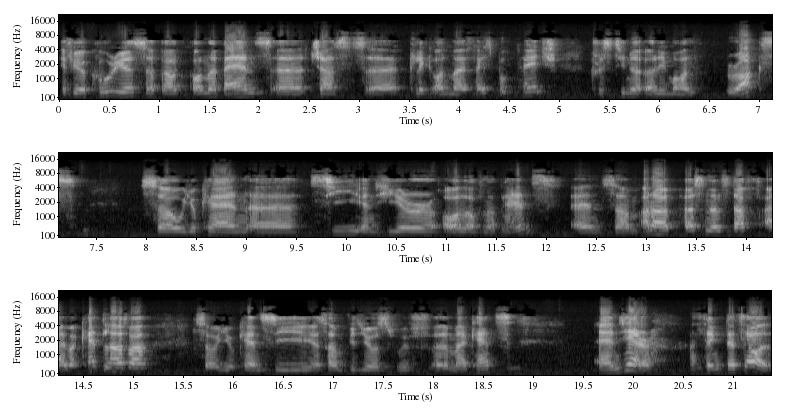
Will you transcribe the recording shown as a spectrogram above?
if you're curious about all my bands, uh, just uh, click on my Facebook page, Christina Earlymorn Rocks. So you can uh, see and hear all of my bands and some other personal stuff. I'm a cat lover, so you can see some videos with uh, my cats. And yeah, I think that's all.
